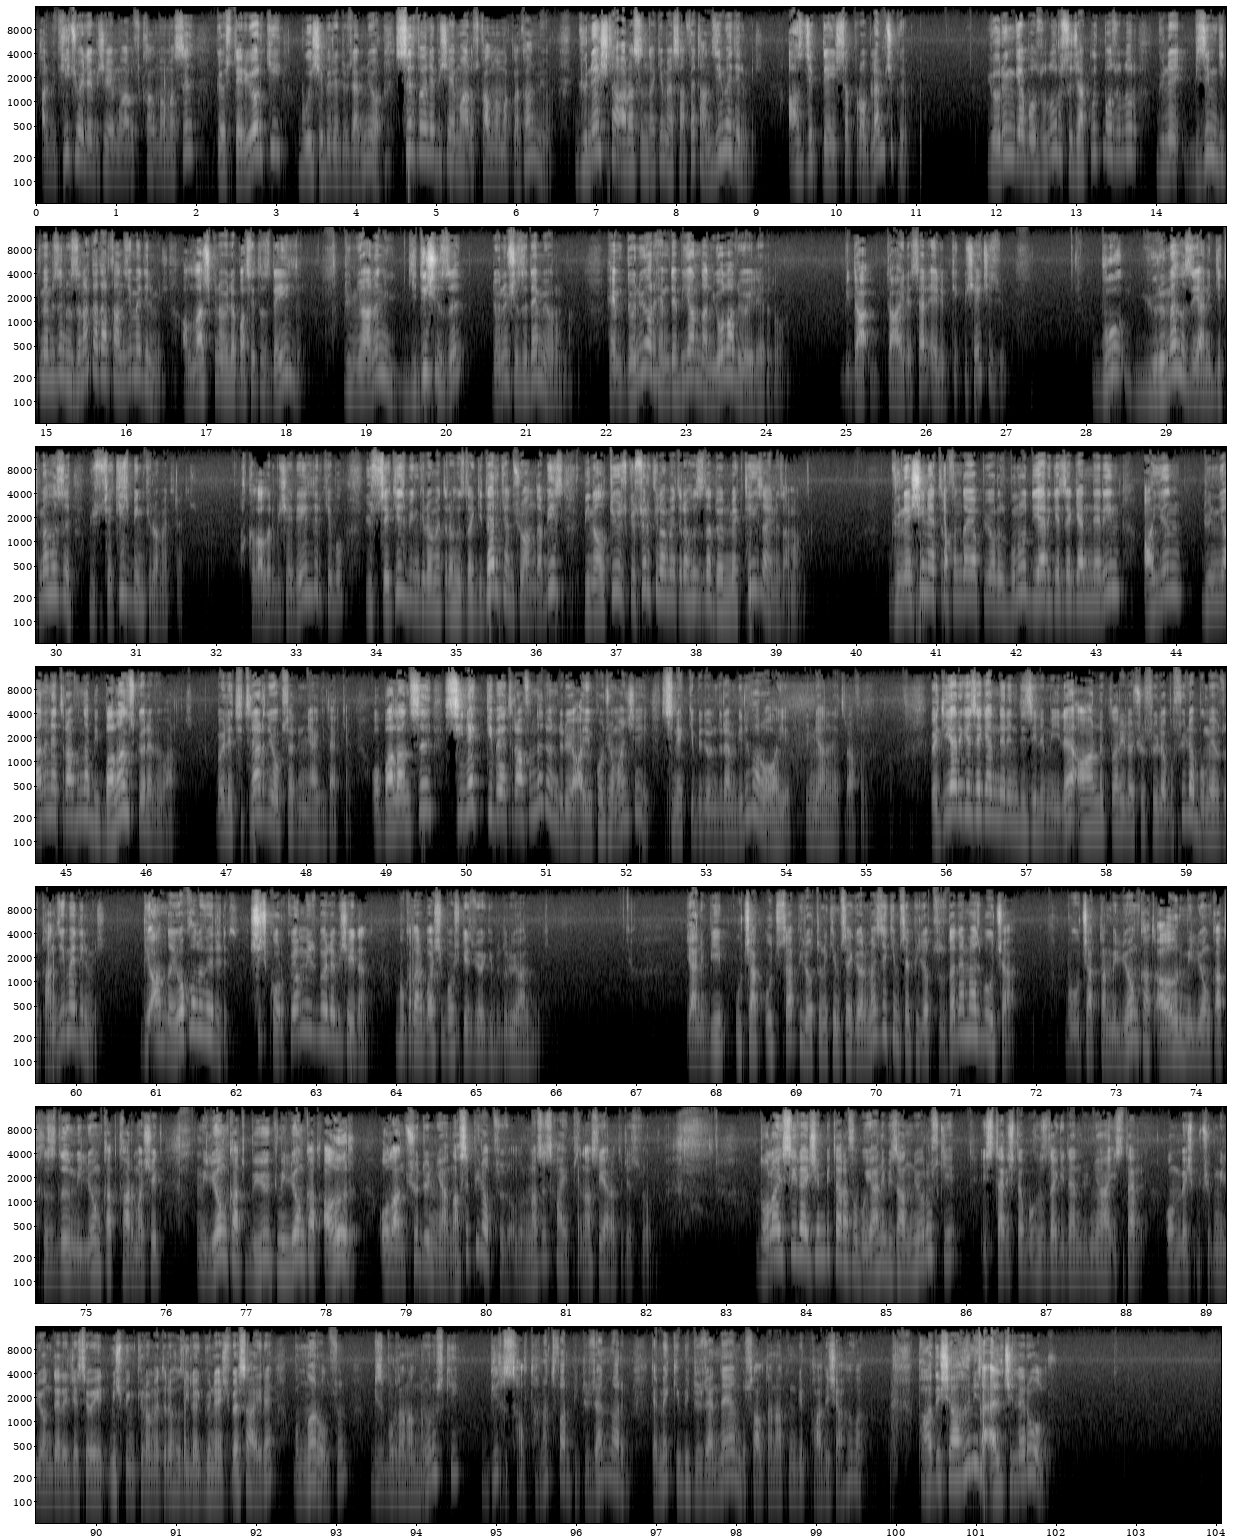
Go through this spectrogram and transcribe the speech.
Halbuki hiç öyle bir şeye maruz kalmaması gösteriyor ki bu işi biri düzenliyor. Sırf öyle bir şeye maruz kalmamakla kalmıyor. Güneşle arasındaki mesafe tanzim edilmiş. Azıcık değişse problem çıkıyor. Yörünge bozulur, sıcaklık bozulur. Güne bizim gitmemizin hızına kadar tanzim edilmiş. Allah aşkına öyle basit hız değildir. Dünyanın gidiş hızı, dönüş hızı demiyorum bak. Hem dönüyor hem de bir yandan yol alıyor ileri doğru. Bir da dairesel eliptik bir şey çiziyor. Bu yürüme hızı yani gitme hızı 108 bin kilometredir. Akıl alır bir şey değildir ki bu. 108 bin kilometre hızla giderken şu anda biz 1600 küsür kilometre hızla dönmekteyiz aynı zamanda. Güneşin etrafında yapıyoruz bunu. Diğer gezegenlerin, ayın, dünyanın etrafında bir balans görevi vardır. Böyle titrerdi yoksa dünya giderken. O balansı sinek gibi etrafında döndürüyor ayı. Kocaman şey. Sinek gibi döndüren biri var o ayı dünyanın etrafında. Ve diğer gezegenlerin dizilimiyle, ağırlıklarıyla, şusuyla, busuyla bu mevzu tanzim edilmiş. Bir anda yok oluveririz. Hiç korkuyor muyuz böyle bir şeyden? Bu kadar başıboş geziyor gibi duruyor halbuki. Yani bir uçak uçsa pilotunu kimse görmez de kimse pilotsuz da demez bu uçağa. Bu uçaktan milyon kat ağır, milyon kat hızlı, milyon kat karmaşık, milyon kat büyük, milyon kat ağır olan şu dünya nasıl pilotsuz olur, nasıl sahipsiz, nasıl yaratıcısız olur? Dolayısıyla işin bir tarafı bu. Yani biz anlıyoruz ki ister işte bu hızla giden dünya, ister 15,5 milyon derecesi ve 70 bin kilometre hızıyla güneş vesaire bunlar olsun. Biz buradan anlıyoruz ki bir saltanat var, bir düzen var. Demek ki bir düzenleyen bu saltanatın bir padişahı var. Padişahın ise elçileri olur.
